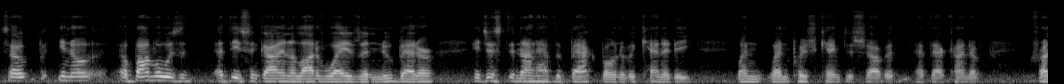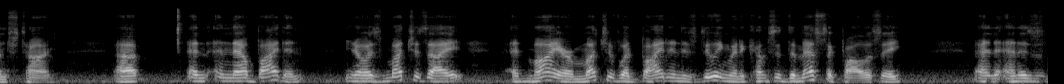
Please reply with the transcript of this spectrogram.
So, you know, Obama was a, a decent guy in a lot of ways and knew better. He just did not have the backbone of a Kennedy when, when push came to shove it at that kind of crunch time. Uh, and, and now Biden, you know, as much as I admire much of what Biden is doing when it comes to domestic policy and, and his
